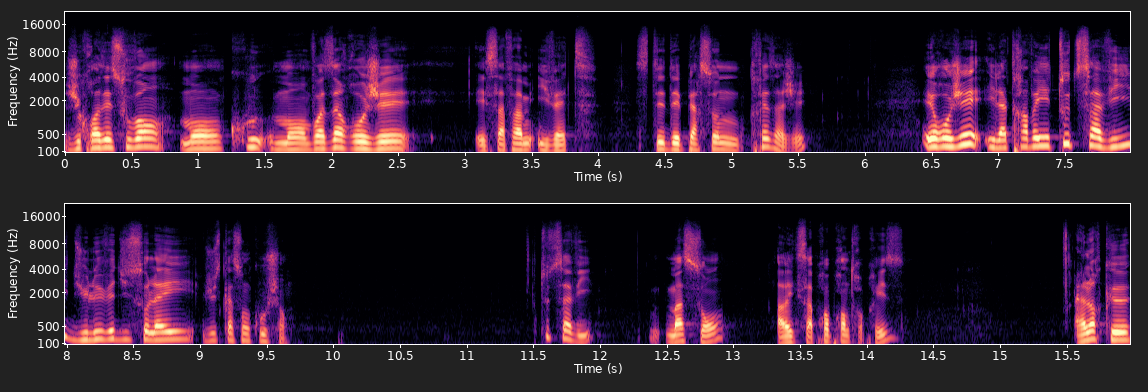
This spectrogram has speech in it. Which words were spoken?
je croisais souvent mon, mon, voisin Roger et sa femme Yvette c'était des personnes très âgées. Et Roger, il a travaillé toute sa vie, du lever du soleil jusqu'à son couchant. Toute sa vie, maçon, avec sa propre entreprise. Alors que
